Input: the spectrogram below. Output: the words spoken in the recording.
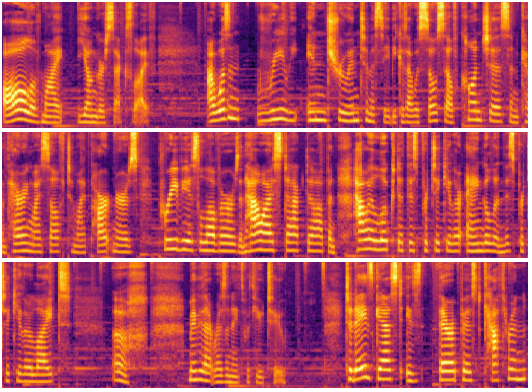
all of my younger sex life. I wasn't really in true intimacy because I was so self conscious and comparing myself to my partner's previous lovers and how I stacked up and how I looked at this particular angle and this particular light. Ugh, maybe that resonates with you too. Today's guest is therapist Catherine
